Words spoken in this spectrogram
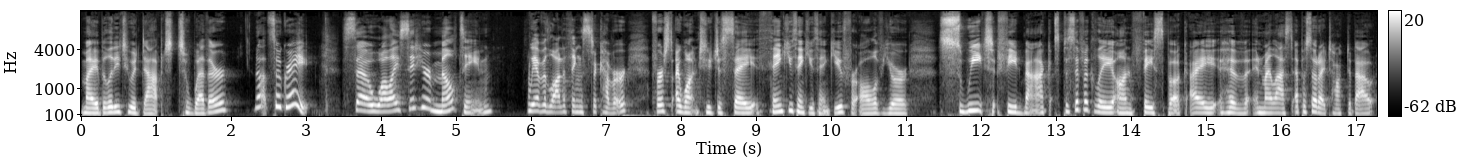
my ability to adapt to weather, not so great. So while I sit here melting, we have a lot of things to cover. First, I want to just say thank you, thank you, thank you for all of your sweet feedback, specifically on Facebook. I have, in my last episode, I talked about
